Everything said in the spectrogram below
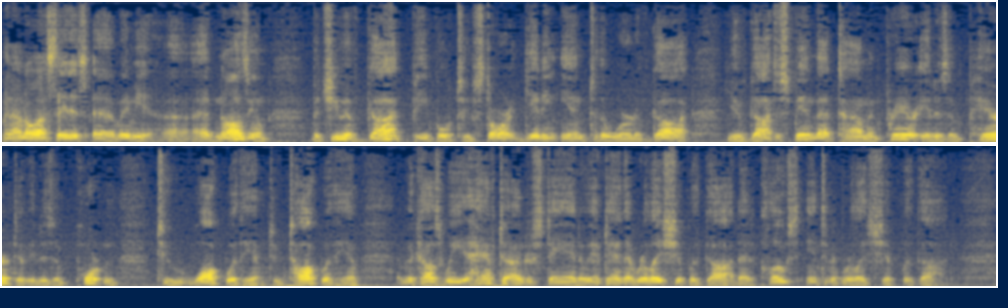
And I know I say this uh, maybe uh, ad nauseum, but you have got people to start getting into the Word of God. You've got to spend that time in prayer. It is imperative. It is important to walk with Him, to talk with Him, because we have to understand and we have to have that relationship with God, that close, intimate relationship with God.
